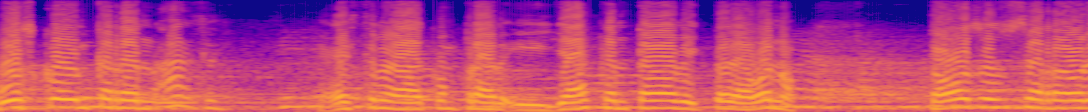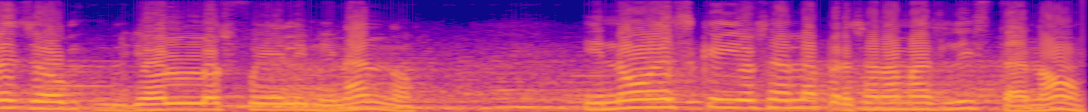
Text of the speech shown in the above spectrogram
Busco un terreno, ah, este me va a comprar y ya cantaba victoria. Bueno, todos esos errores yo, yo los fui eliminando. Y no es que yo sea la persona más lista, no.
